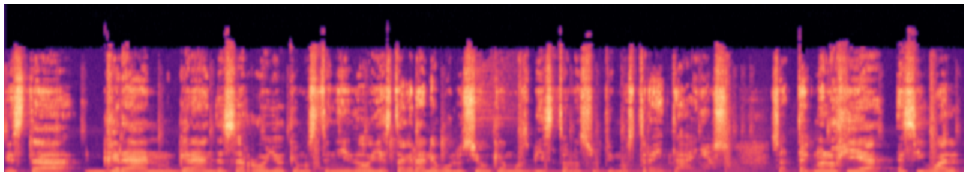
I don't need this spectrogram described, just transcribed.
esta gran, gran desarrollo que hemos tenido y esta gran evolución que hemos visto en los últimos 30 años. O sea, tecnología es igual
